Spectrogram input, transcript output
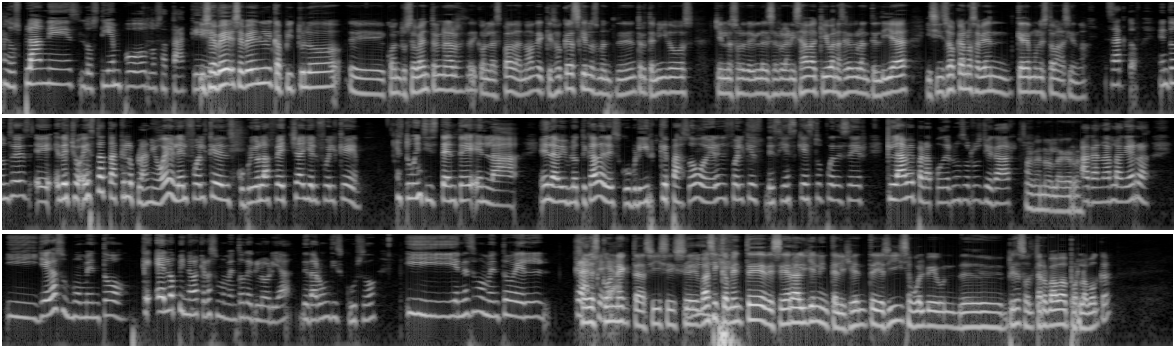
los planes, los tiempos, los ataques. Y se ve, se ve en el capítulo eh, cuando se va a entrenar con la espada, ¿no? De que Sokka es quien los mantenía entretenidos, quien los, les organizaba qué iban a hacer durante el día, y sin Sokka no sabían qué demonios estaban haciendo. Exacto. Entonces, eh, de hecho, este ataque lo planeó él, él fue el que descubrió la fecha y él fue el que estuvo insistente en la en la biblioteca de descubrir qué pasó. Él fue el que decía es que esto puede ser clave para poder nosotros llegar a ganar la guerra. A ganar la guerra. Y llega su momento, que él opinaba que era su momento de gloria, de dar un discurso. Y en ese momento él se desconecta, sí, sí, sí, Básicamente de ser alguien inteligente y así, se vuelve un... empieza a soltar baba por la boca.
